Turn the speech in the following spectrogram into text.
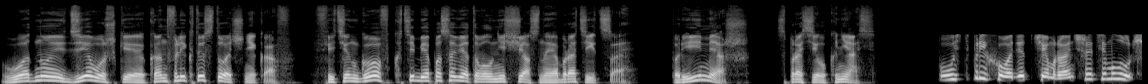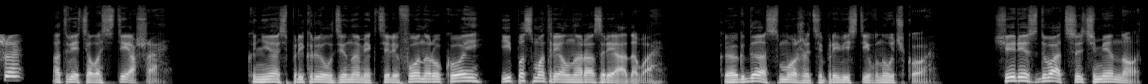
«У одной девушки конфликт источников. Фитингов к тебе посоветовал несчастный обратиться. Примешь?» – спросил князь. «Пусть приходит, чем раньше, тем лучше», — ответила Стеша. Князь прикрыл динамик телефона рукой и посмотрел на Разрядова. «Когда сможете привести внучку?» «Через двадцать минут.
